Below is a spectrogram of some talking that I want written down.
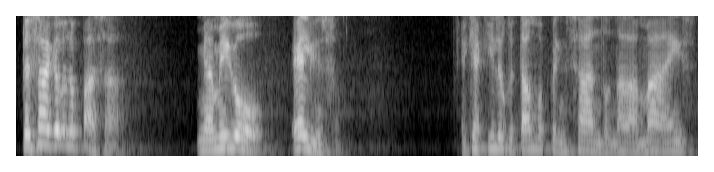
¿Usted sabe qué es lo que pasa, mi amigo Ellinson? Es que aquí lo que estamos pensando nada más es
